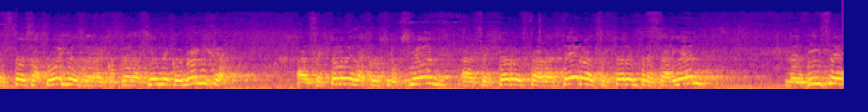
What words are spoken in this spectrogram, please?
estos apoyos de recuperación económica al sector de la construcción, al sector restaurantero, al sector empresarial, les dice,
